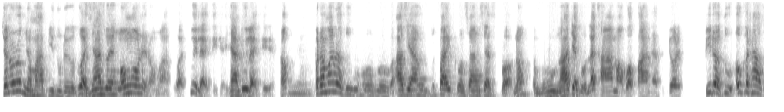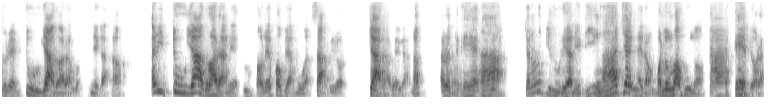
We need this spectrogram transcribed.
ကျွန်တော်တို့မြန်မာပြည်သူတွေကိုသူကရန်ဆွဲငုံငုံနေတော့မှသူကတွေ့လိုက်သေးတယ်ရန်တွေ့လိုက်သေးတယ်နော်ပထမတော့သူဟိုအာဆီယံ five consensus ပေါ့နော်မူ၅ချက်ကိုလက်ခံရမှာပေါ့ဘာနဲ့ပြောတယ်ပြီးတော့သူဥက္ကဋ္ဌဆိုတဲ့တူရသွားတာပေါ့ဒီနေ့ကနော်အဲ့ဒီတူရသွားတာနဲ့သူပေါက်လဲပေါက်ပြမှုကစပြီးတော့ပြတာပဲဗျာနော်အဲ့တော့တကယ်ကကျွန်တော်တို့ပြည်သူတွေကလေဒီ၅ချက်နဲ့တော့မလုံလောက်ဘူးနော်ဒါတဲ့ပြောတာ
